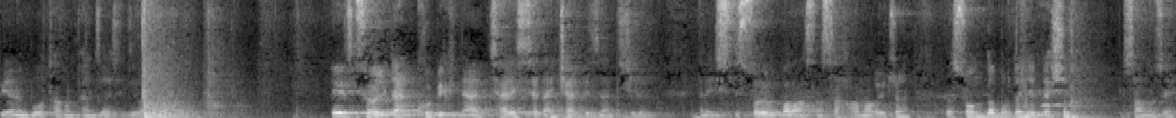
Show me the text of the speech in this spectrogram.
Bir dənə bu otağın pəncərəsi divara baxır. Ev çöldən kubiklə, içəri hissədən kərpiclə tikilib. Yəni isti soyuq balansını saxlamaq üçün və sonda burada yerləşir sanuzel.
